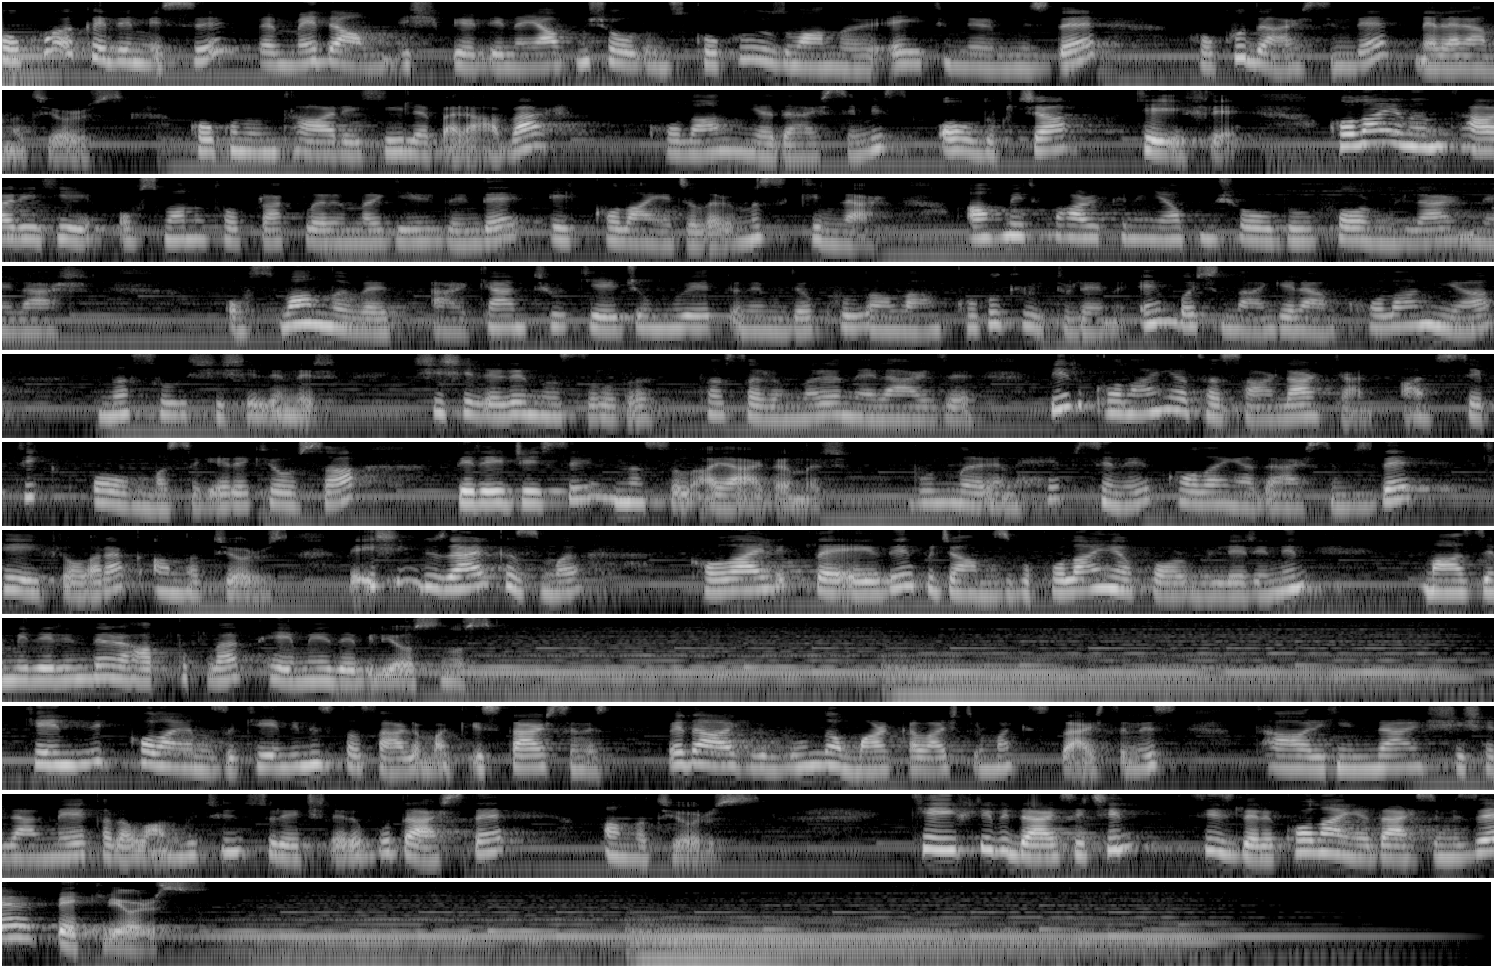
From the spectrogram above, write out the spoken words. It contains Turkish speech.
Koku Akademisi ve MEDAM işbirliğine yapmış olduğumuz koku uzmanlığı eğitimlerimizde koku dersinde neler anlatıyoruz? Kokunun tarihiyle beraber kolonya dersimiz oldukça keyifli. Kolonya'nın tarihi Osmanlı topraklarına girdiğinde ilk kolonyacılarımız kimler? Ahmet Faruk'un yapmış olduğu formüller neler? Osmanlı ve erken Türkiye Cumhuriyet döneminde kullanılan koku kültürlerinin en başından gelen kolonya nasıl şişelenir? Şişeleri nasıldı? Tasarımları nelerdi? Bir kolonya tasarlarken antiseptik olması gerekiyorsa derecesi nasıl ayarlanır? Bunların hepsini kolonya dersimizde keyifli olarak anlatıyoruz. Ve işin güzel kısmı kolaylıkla evde yapacağınız bu kolonya formüllerinin malzemelerini de rahatlıkla temin edebiliyorsunuz. Kendilik kolonyanızı kendiniz tasarlamak isterseniz ve dahil bunu da markalaştırmak isterseniz tarihinden şişelenmeye kadar olan bütün süreçleri bu derste anlatıyoruz. Keyifli bir ders için sizleri kolonya dersimize bekliyoruz.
